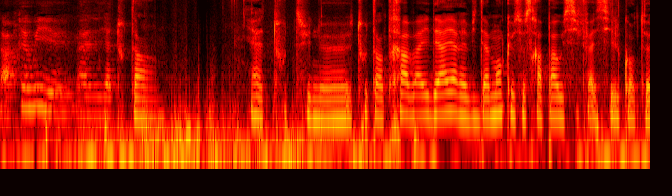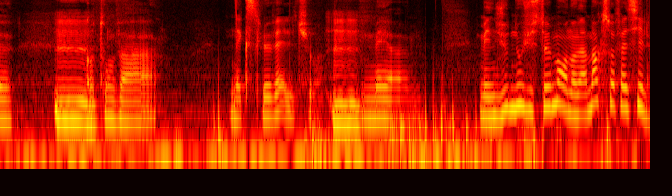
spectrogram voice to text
Après, oui, bah, il y a tout un. Il y a toute une, tout un travail derrière, évidemment que ce sera pas aussi facile quand, euh, Hmm. quand on va next level, tu vois. Mhm. Mais, euh, mais nous, justement, on en a marre que ce soit facile.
